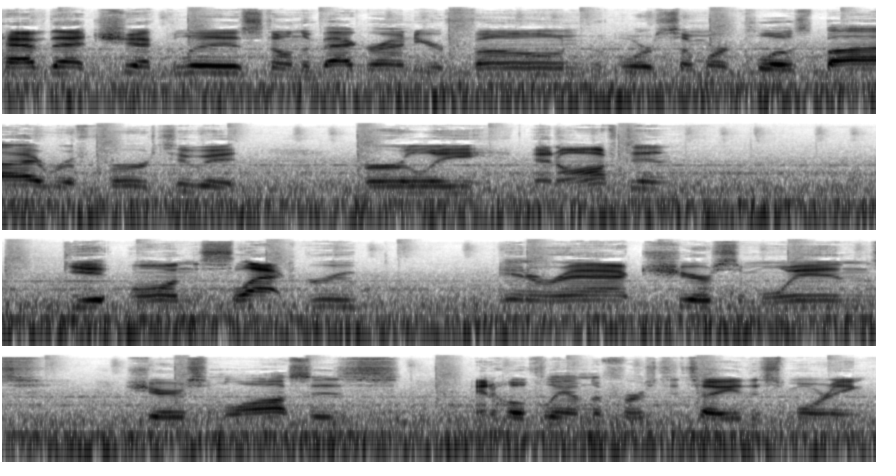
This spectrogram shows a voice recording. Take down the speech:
have that checklist on the background of your phone or somewhere close by. Refer to it early and often. Get on the Slack group, interact, share some wins, share some losses, and hopefully, I'm the first to tell you this morning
